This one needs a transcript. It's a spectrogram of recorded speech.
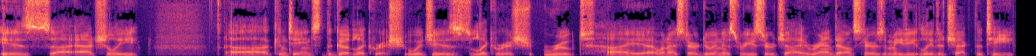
is uh, actually uh, contains the good licorice, which is licorice root. I uh, when I started doing this research, I ran downstairs immediately to check the tea,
